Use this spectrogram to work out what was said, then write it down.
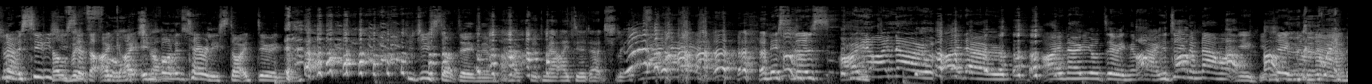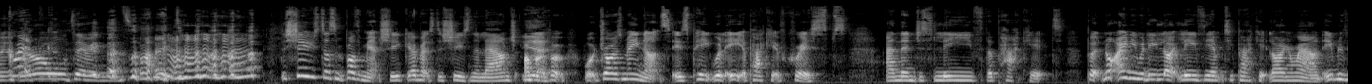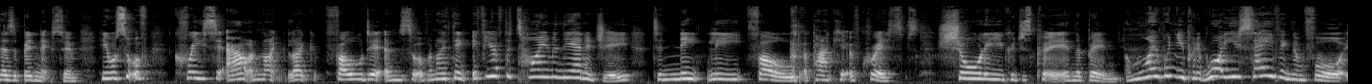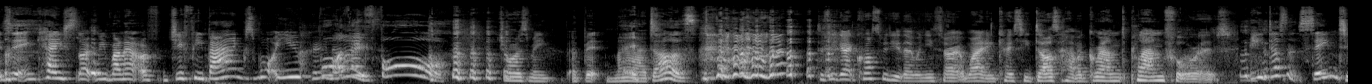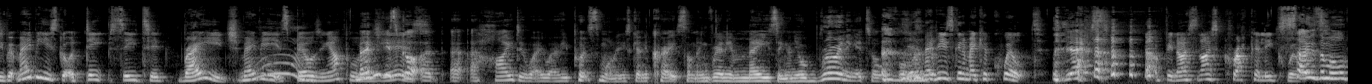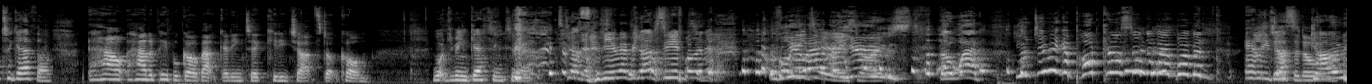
Do you know, as soon as you said that, I, I involuntarily started doing them. Did you start doing them? I have to admit, I did actually. Listeners, I, I know, I know, I know you're doing them now. You're doing them now, aren't you? You're doing them now. We're all doing them. The shoes doesn't bother me actually. Going back to the shoes in the lounge, Yeah. like, but what drives me nuts is Pete will eat a packet of crisps and then just leave the packet. But not only will he like leave the empty packet lying around, even if there's a bin next to him, he will sort of crease it out and like like fold it and sort of. And I think if you have the time and the energy to neatly fold a packet of crisps, surely you could just put it in the bin. And why wouldn't you put it? What are you saving them for? Is it in case like we run out of jiffy bags? What are you? what are they for? Drives me a bit mad. It does. Does he get cross with you though when you throw it away in case he does have a grand plan for it? He doesn't seem to, but maybe he's got a deep-seated rage. Maybe ah. it's building up all Maybe he's years. got a, a, a hideaway where he puts them all and he's going to create something really amazing and you're ruining it all for Yeah, him. maybe he's going to make a quilt. yes. That would be nice, nice crackly quilt. Sew them all together. How how do people go about getting to kiddycharts.com? What do you mean getting to it? Just, Have you ever used the internet? what you you do ever is, right, the web? You're doing a podcast on the web, woman. Ellie Just does it all. go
